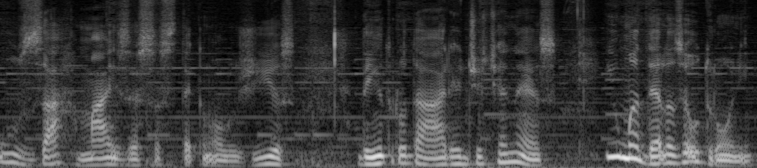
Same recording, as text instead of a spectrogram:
usar mais essas tecnologias dentro da área de ETNS. E uma delas é o drone.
